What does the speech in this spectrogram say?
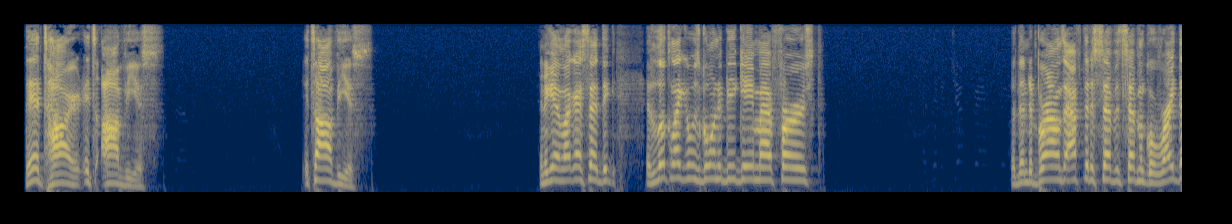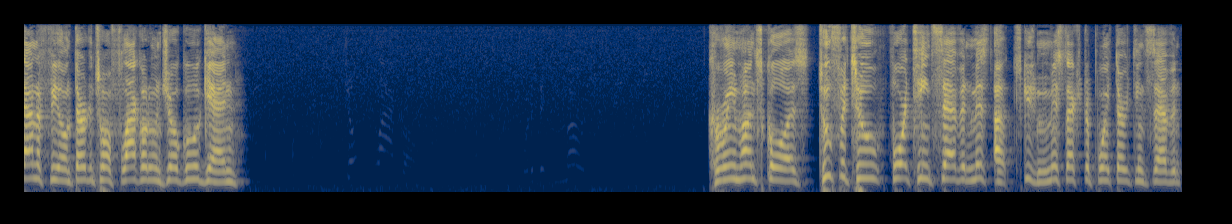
They're tired. It's obvious. It's obvious. And again, like I said, it looked like it was going to be a game at first. But then the Browns, after the 7 7, go right down the field on third and 12. Flacco to Njoku again. Kareem Hunt scores two for two, 14 7. Missed, uh, excuse me, missed extra point 13 7.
